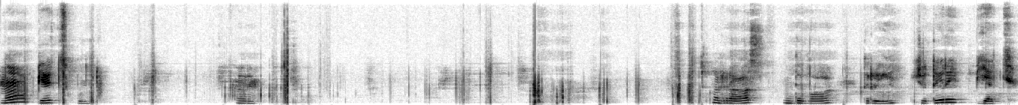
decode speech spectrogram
На 5 секунд. Добре. Раз, два, три, чотири, п'ять.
